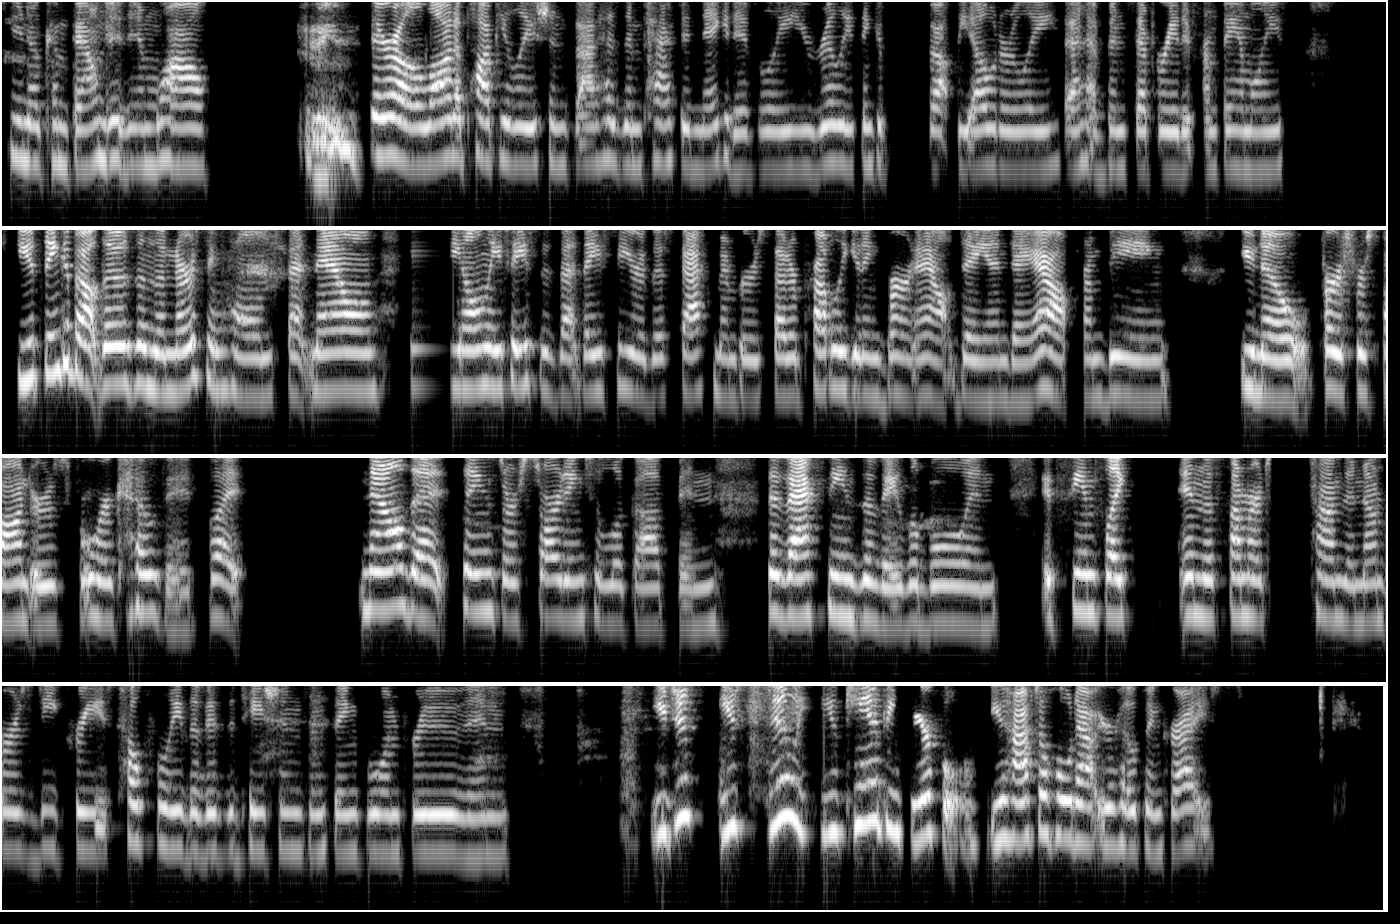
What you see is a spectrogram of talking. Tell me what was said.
you know compounded and while there are a lot of populations that has impacted negatively you really think about the elderly that have been separated from families you think about those in the nursing homes that now the only faces that they see are the staff members that are probably getting burnt out day in day out from being you know first responders for covid. But now that things are starting to look up and the vaccines available and it seems like in the summertime the numbers decrease hopefully the visitations and things will improve and you just you still you can't be fearful you have to hold out your hope in christ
